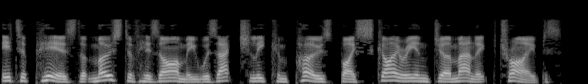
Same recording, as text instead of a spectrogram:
It appears that most of his army was actually composed by Scyrian Germanic tribes,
